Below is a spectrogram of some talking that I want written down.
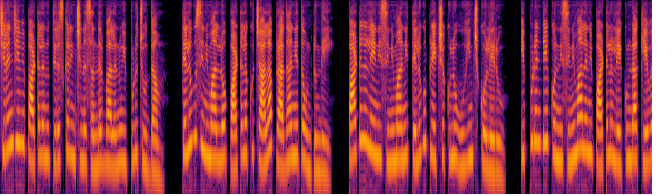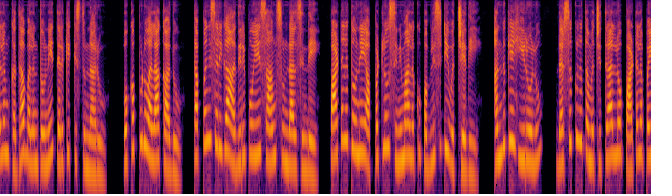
చిరంజీవి పాటలను తిరస్కరించిన సందర్భాలను ఇప్పుడు చూద్దాం. తెలుగు సినిమాల్లో పాటలకు చాలా ప్రాధాన్యత ఉంటుంది. పాటలు లేని సినిమాని తెలుగు ప్రేక్షకులు ఊహించుకోలేరు. ఇప్పుడంటే కొన్ని సినిమాలని పాటలు లేకుండా కేవలం కథాబలంతోనే తెరకెక్కిస్తున్నారు. ఒకప్పుడు అలా కాదు. తప్పనిసరిగా అదిరిపోయే సాంగ్స్ ఉండాల్సిందే. పాటలతోనే అప్పట్లో సినిమాలకు పబ్లిసిటీ వచ్చేది. అందుకే హీరోలు దర్శకులు తమ చిత్రాల్లో పాటలపై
